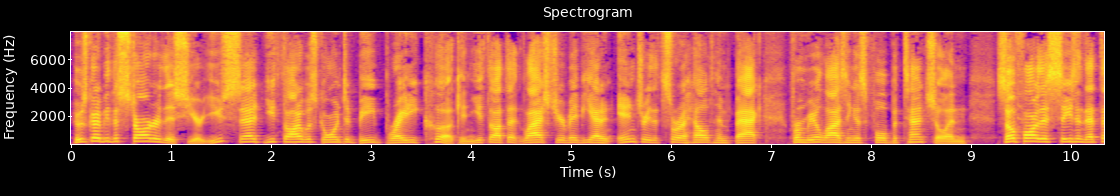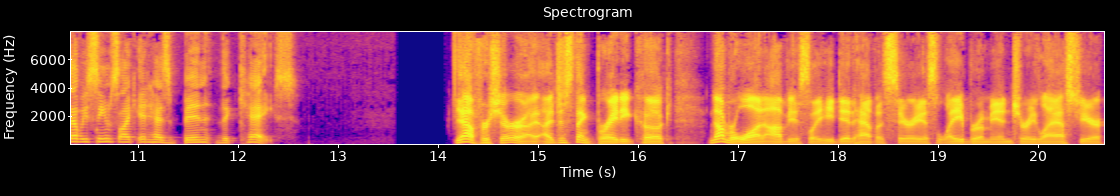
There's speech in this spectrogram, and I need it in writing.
Who's going to be the starter this year? You said you thought it was going to be Brady Cook, and you thought that last year maybe he had an injury that sort of held him back from realizing his full potential. And so far this season, that definitely seems like it has been the case. Yeah, for sure. I, I just think Brady Cook number one, obviously, he did have a serious labrum injury last year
